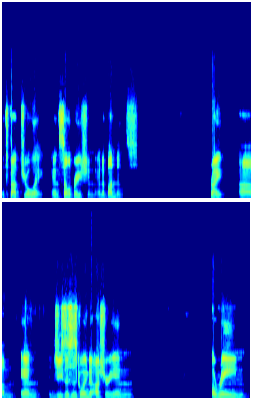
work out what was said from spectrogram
it's about joy and celebration and abundance right? Um, and jesus is going to usher in a reign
